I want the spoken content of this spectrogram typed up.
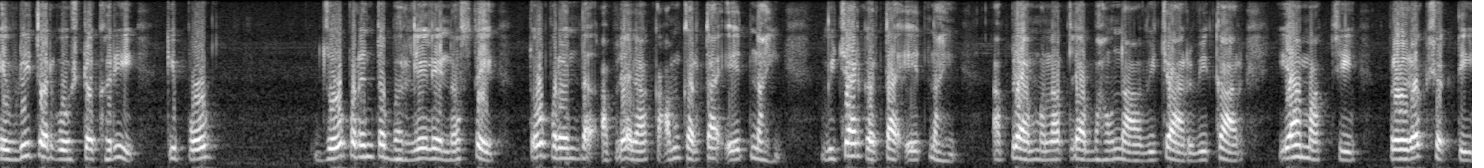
एवढी तर गोष्ट खरी की पोट जोपर्यंत भरलेले नसते तोपर्यंत आपल्याला काम करता येत नाही विचार करता येत नाही. आपल्या मनातल्या भावना विचार विकार यामागची प्रेरक शक्ती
